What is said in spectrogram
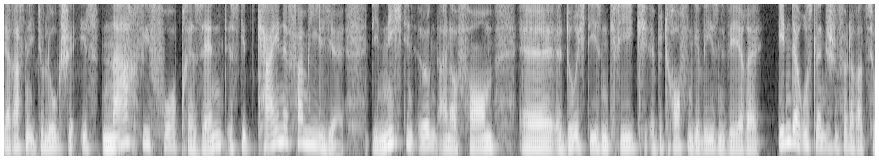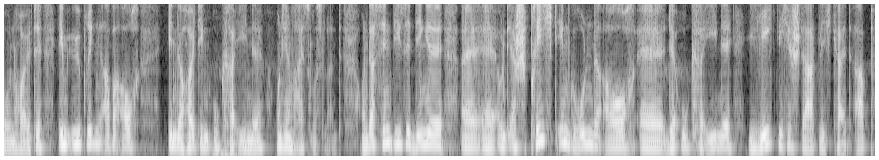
der rassenideologische, ist nach wie vor präsent. Es gibt keine Familie, die nicht in irgendeiner Form äh, durch diesen Krieg äh, betroffen gewesen wäre in der russländischen Föderation heute, im Übrigen aber auch in der heutigen Ukraine und in Weißrussland. Und das sind diese Dinge, äh, äh, und er spricht im Grunde auch äh, der Ukraine jegliche Staatlichkeit ab.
